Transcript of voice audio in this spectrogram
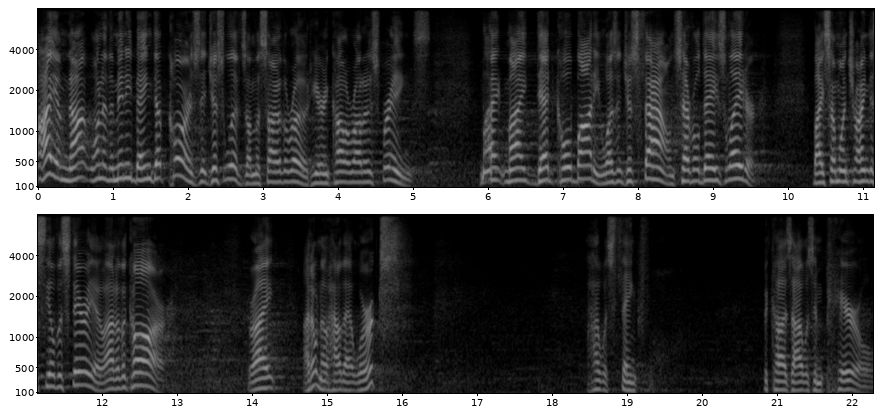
I am not one of the many banged up cars that just lives on the side of the road here in Colorado Springs. My, my dead cold body wasn't just found several days later by someone trying to steal the stereo out of the car, right? I don't know how that works. I was thankful because I was in peril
